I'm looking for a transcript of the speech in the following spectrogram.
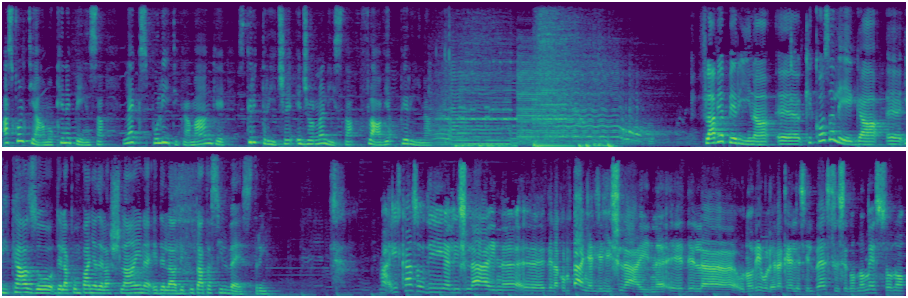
ascoltiamo che ne pensa l'ex politica ma anche scrittrice e giornalista Flavia Perina. Flavia Perina, eh, che cosa lega eh, il caso della compagna della Schlein e della deputata Silvestri? Ma il caso di Eli Schlein, eh, della compagna di Eli Schlein e dell'onorevole Rachele Silvestri, secondo me sono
